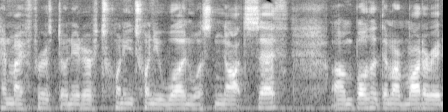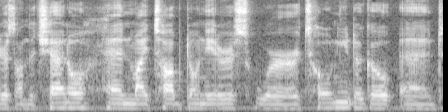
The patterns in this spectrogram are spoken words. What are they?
and my first donator of 2021 was Not Seth. Um, both of them are moderators on the channel and my top donators were Tony the Goat and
